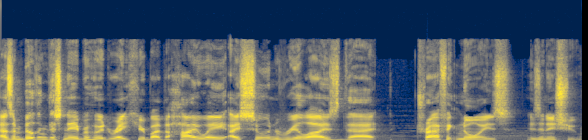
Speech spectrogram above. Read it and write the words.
As I'm building this neighborhood right here by the highway, I soon realized that traffic noise is an issue.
